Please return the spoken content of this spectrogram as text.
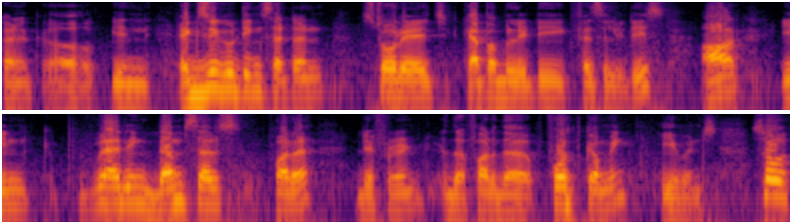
uh, in executing certain storage capability facilities or in preparing themselves for a different the for the forthcoming events. So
